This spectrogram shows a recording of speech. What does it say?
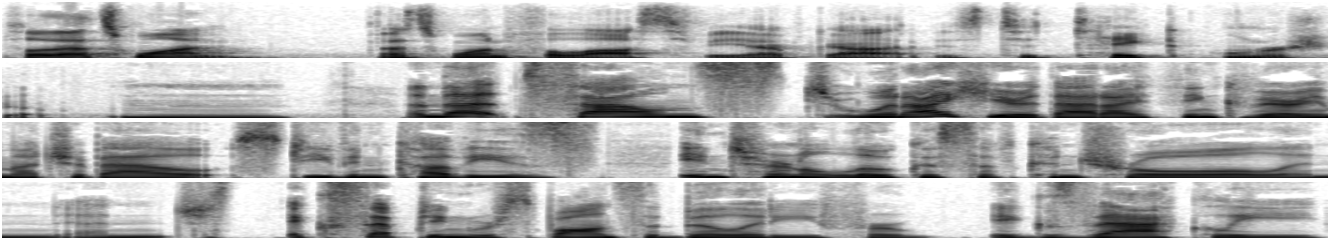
So that's one. That's one philosophy I've got is to take ownership. Mm. And that sounds, when I hear that, I think very much about Stephen Covey's internal locus of control and, and just accepting responsibility for exactly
